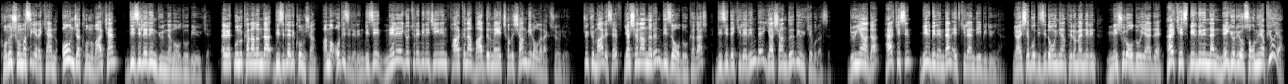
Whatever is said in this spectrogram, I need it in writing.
konuşulması gereken onca konu varken dizilerin gündem olduğu bir ülke. Evet bunu kanalında dizileri konuşan ama o dizilerin bizi nereye götürebileceğinin farkına vardırmaya çalışan biri olarak söylüyorum. Çünkü maalesef yaşananların dizi olduğu kadar dizidekilerin de yaşandığı bir ülke burası. Dünyada herkesin birbirinden etkilendiği bir dünya. Ya işte bu dizide oynayan fenomenlerin meşhur olduğu yerde herkes birbirinden ne görüyorsa onu yapıyor ya.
